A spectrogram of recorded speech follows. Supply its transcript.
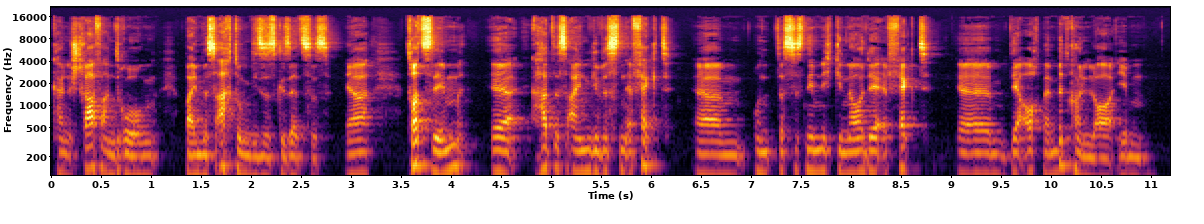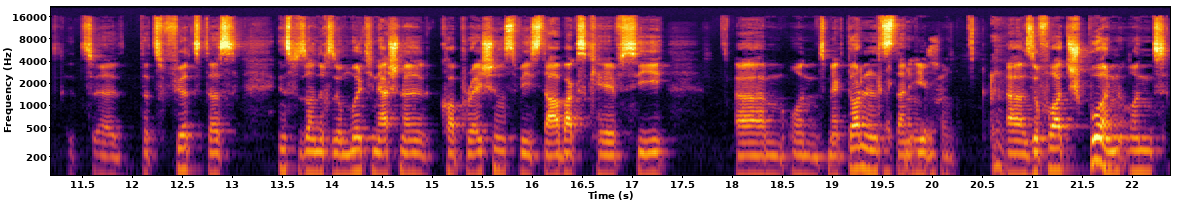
keine Strafandrohung bei Missachtung dieses Gesetzes. Ja? Trotzdem äh, hat es einen gewissen Effekt. Ähm, und das ist nämlich genau der Effekt, ähm, der auch beim Bitcoin-Law eben äh, dazu führt, dass insbesondere so Multinational Corporations wie Starbucks, KFC, ähm, und McDonald's, McDonald's dann eben äh, sofort spuren und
